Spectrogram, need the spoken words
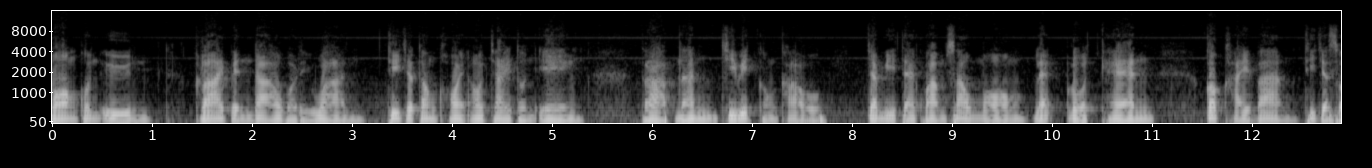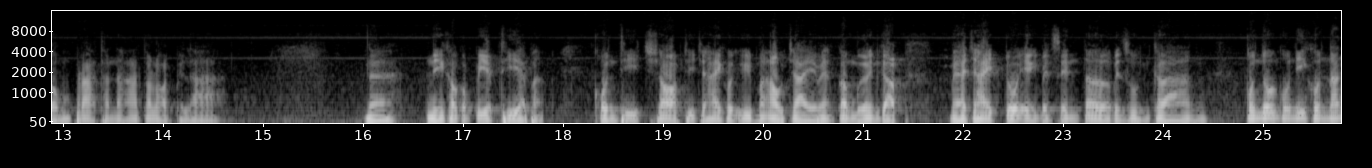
มองคนอื่น คล้ายเป็นดาวบริวารที่จะต้องคอยเอาใจตนเอง ตราบนั้นชีวิตของเขาจะมีแต่ความเศร้าหมองและโกรธแค้น ก็ใครบ้างที่จะสมปรารถนาตลอดเวลานะ นี้เขาก็เปรียบเทียบอะคนที่ชอบที่จะให้คนอื่นมาเอาใจแม่ยก็เหมือนกับแม้จะให้ตัวเองเป็นเซนเตอร์เป็นศูนย์กลาง คนโน้นคนนี้คนนั้น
